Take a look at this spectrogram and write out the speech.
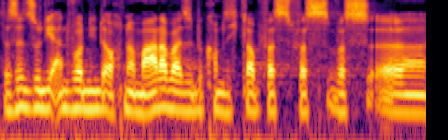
das sind so die Antworten, die du auch normalerweise bekommst. Ich glaube, was, was, was äh,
